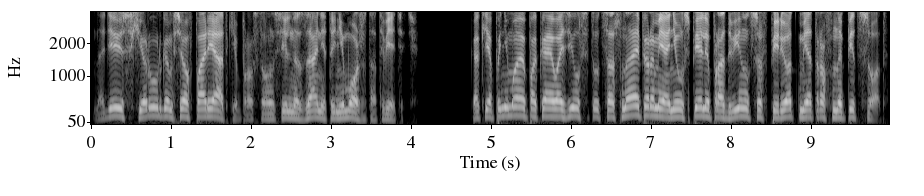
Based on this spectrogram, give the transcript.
Надеюсь, с хирургом все в порядке, просто он сильно занят и не может ответить. Как я понимаю, пока я возился тут со снайперами, они успели продвинуться вперед метров на 500.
